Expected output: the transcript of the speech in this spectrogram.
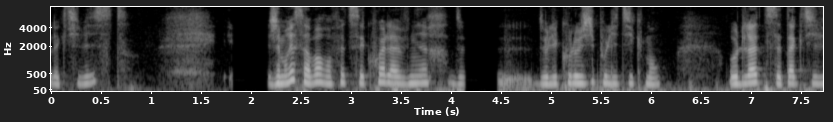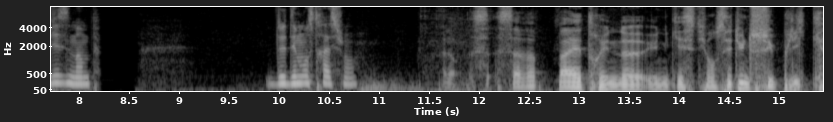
l'activiste. J'aimerais savoir, en fait, c'est quoi l'avenir de, l'écologie politiquement Au-delà de cet activisme un peu de démonstration? Alors, ça, ça va pas être une, une question, c'est une supplique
